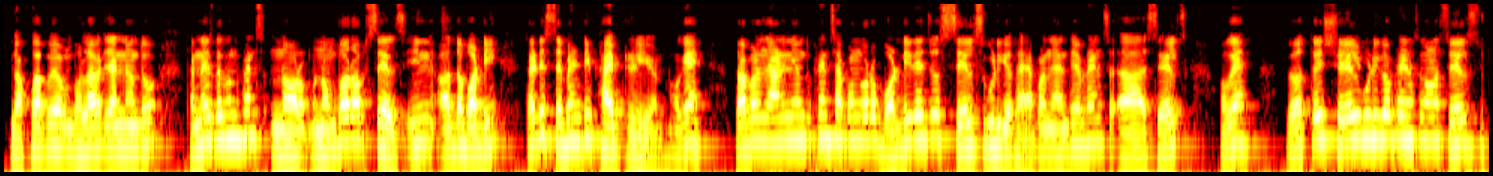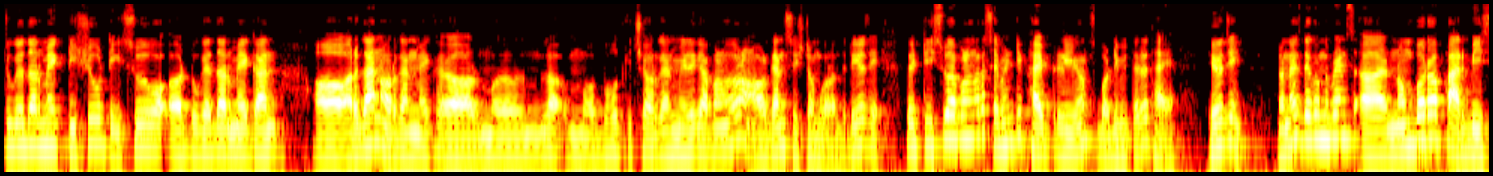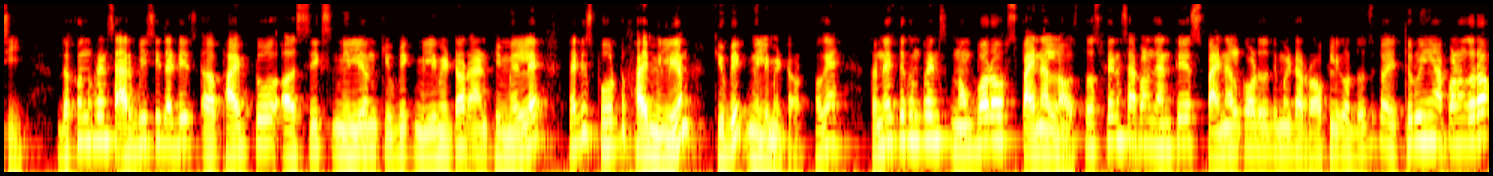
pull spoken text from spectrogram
आपको आप भल भाव जानी तो नेक्स्ट देखो friends number of cells in the body that is seventy five trillion okay तो आप जानी फ्रेंड्स आप बॉडी जो सेल्स गुड़िक था आप जानते फ्रेंड्स सेल्स ओके दोस्तों सेल गुड़िक फ्रेंड्स कौन cells together make tissue tissue together make an organ organ make बहुत किसी अर्गान मिल आप अर्गान सिस्टम करते ठीक अच्छे तो टिश्यू आप सेवेन्टी फाइव ट्रिलियंस बडी भितर थाए ठीक अच्छे नेक्स्ट देखो फ्रेंड्स नंबर ऑफ़ आरबीसी देखो friends RBC that is five to six million cubic millimetre and female that is four to five million cubic millimetre okay तो नेक्स्ट देखो friends number of spinal nerves तो friends आप जानते spinal cord जब मुझे रफली करदे तो एथुरु ही आपणकर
